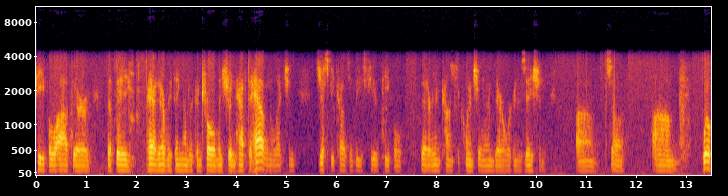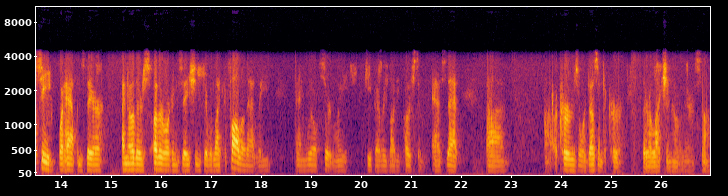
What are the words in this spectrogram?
people out there, that they had everything under control. They shouldn't have to have an election just because of these few people that are inconsequential in their organization. Um, so um, we'll see what happens there. I know there's other organizations that would like to follow that lead, and we'll certainly keep everybody posted as that uh, uh, occurs or doesn't occur, their election over there. So,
